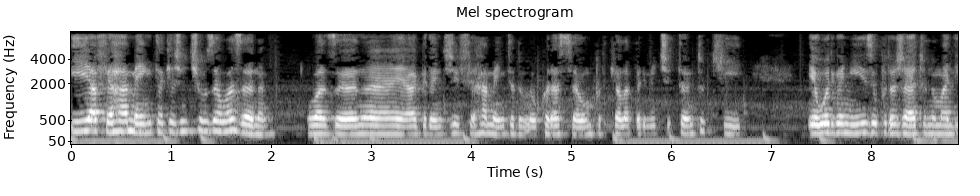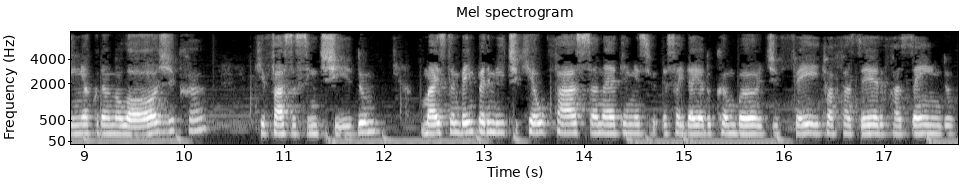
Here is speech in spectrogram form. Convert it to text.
E a ferramenta que a gente usa é o Asana. O Asana é a grande ferramenta do meu coração, porque ela permite tanto que eu organize o projeto numa linha cronológica que faça sentido, mas também permite que eu faça, né, tem essa ideia do Kanban de feito a fazer, fazendo.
